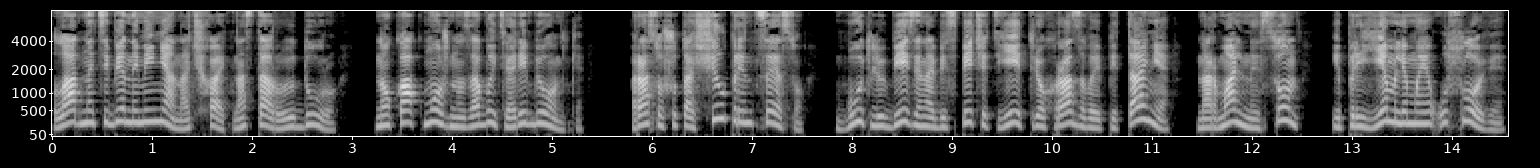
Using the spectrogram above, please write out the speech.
Ладно тебе на меня начхать, на старую дуру, но как можно забыть о ребенке? Раз уж утащил принцессу, будь любезен обеспечить ей трехразовое питание, нормальный сон и приемлемые условия.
